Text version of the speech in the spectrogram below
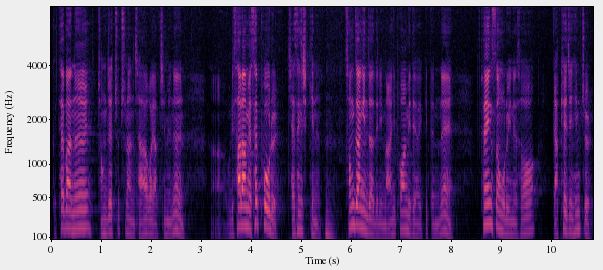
그 태반을 정제 추출한 자하거 약침에는 어, 우리 사람의 세포를 재생시키는 음. 성장인자들이 많이 포함이 되어 있기 때문에 퇴행성으로 인해서 약해진 힘줄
